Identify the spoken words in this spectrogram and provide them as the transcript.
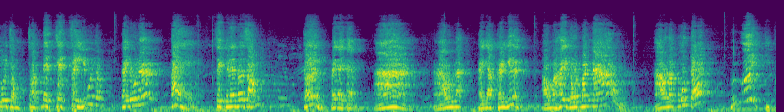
ผู้ชมช็อตเด็ดเจ็ดสีผู้ชมใครดูนะแต่สิบคะแนนเบอร์สองเกินไม่ได้แต้มอ่าเอาละขยับขยื่นเอามาให้โดดมะนาว เอาละปูนโดดเฮ้ยที่ผ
